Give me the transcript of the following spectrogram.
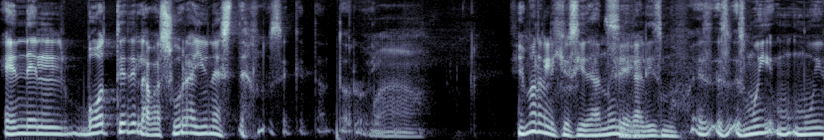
en el bote de la basura hay una... No sé qué tanto Wow. Se llama religiosidad, no legalismo. Es, es, muy, muy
